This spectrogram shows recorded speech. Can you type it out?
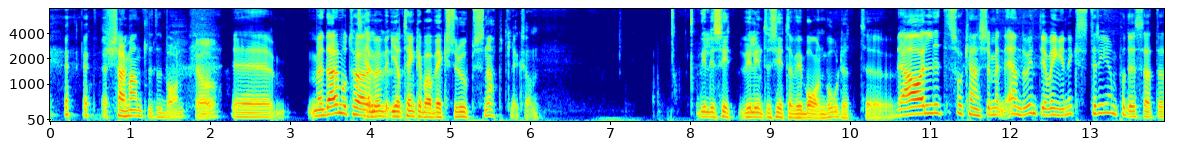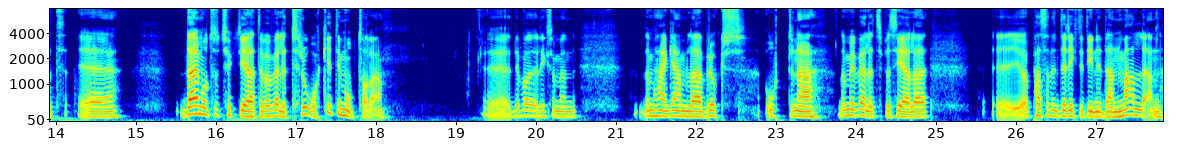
Charmant litet barn. Ja. Eh, men däremot har jag... Ja, men jag tänker bara, växer du upp snabbt liksom? Vill, du sit, vill inte sitta vid barnbordet? Eh? Ja, lite så kanske, men ändå inte. Jag var ingen extrem på det sättet. Eh, däremot så tyckte jag att det var väldigt tråkigt i Motala. Eh, det var liksom en, de här gamla bruksorterna, de är väldigt speciella. Eh, jag passade inte riktigt in i den mallen.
